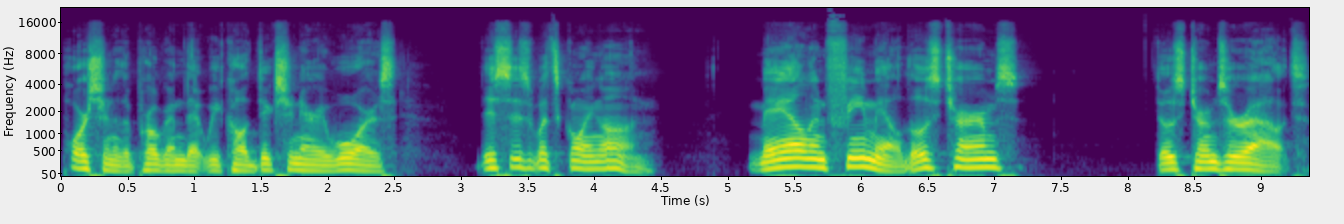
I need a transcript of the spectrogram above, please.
portion of the program that we call Dictionary Wars, this is what's going on. Male and female, those terms, those terms are out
